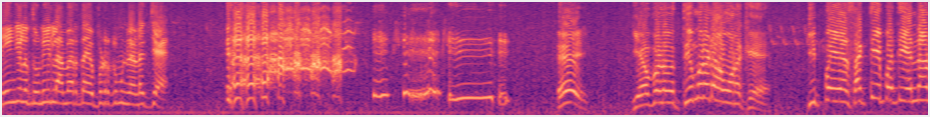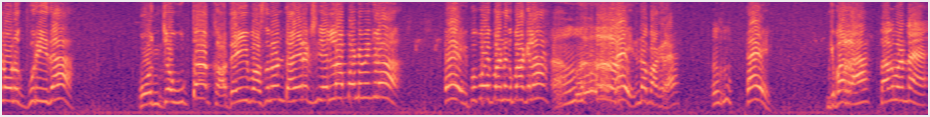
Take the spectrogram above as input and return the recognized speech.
நீங்களும் துணி இல்லாம இருந்தா எப்படி இருக்கும்னு நினைச்சேன். ஏய் எவ்வளவு திமிருடா உனக்கு? இப்ப என் சக்தியை பத்தி என்னன்னு உனக்கு புரியுதா? கொஞ்சம் விட்டா கதை வசனம் டைரக்ஷன் எல்லாம் பண்ணுவீங்களா? ஏய் இப்ப போய் பண்ணுங்க பாக்கலாம் ஏய் என்ன பாக்குற? ஏய் இங்க பாருடா. பார்க்க மாட்டேன்.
